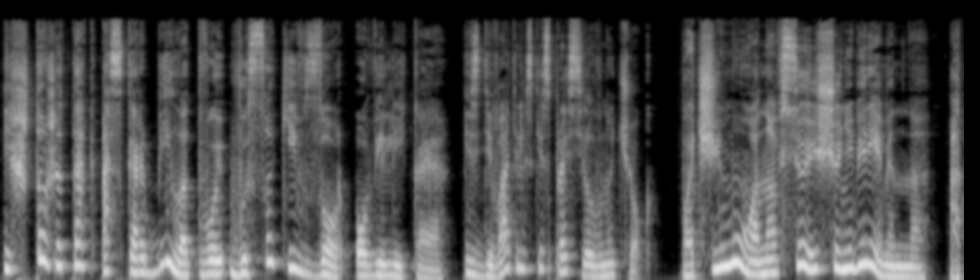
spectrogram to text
«И что же так оскорбило твой высокий взор, о великая?» – издевательски спросил внучок. «Почему она все еще не беременна?» От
